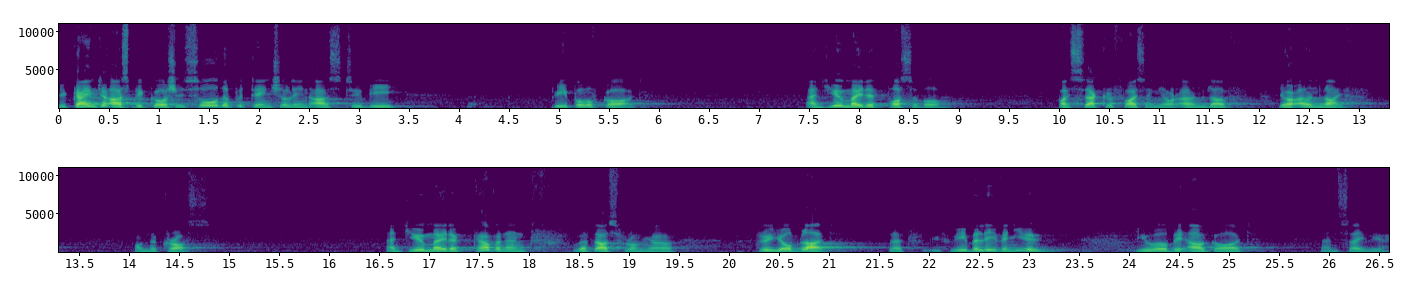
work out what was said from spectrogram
You came to us because you saw the potential in us to be people of God. And you made it possible by sacrificing your own love, your own life on the cross. And you made a covenant with us from your, through your blood that if we believe in you, you will be our God and Savior,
